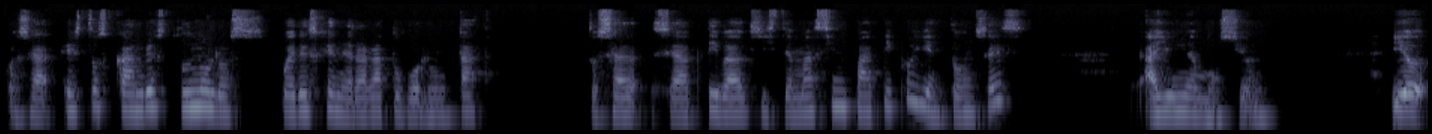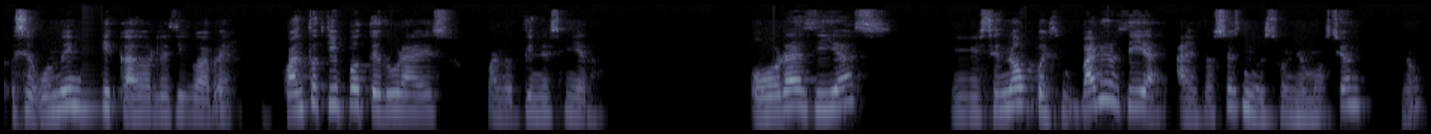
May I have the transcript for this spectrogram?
o, sea, estos cambios tú no los puedes generar a tu voluntad. Se ha activado el sistema simpático y entonces hay una emoción. Y segundo indicador, les digo, a ver, ¿cuánto tiempo te dura eso cuando tienes miedo? ¿Horas, días? Y me dice, no, pues varios días. Ah, entonces no es una emoción, ¿no?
